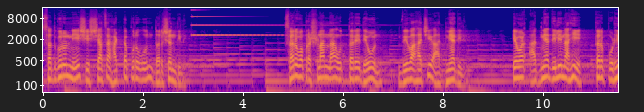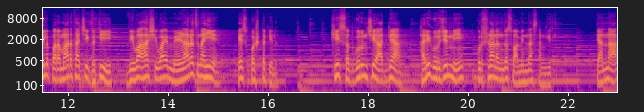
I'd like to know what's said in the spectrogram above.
सद्गुरूंनी शिष्याचा हट्ट पुरवून दर्शन दिले. सर्व प्रश्नांना उत्तरे देऊन विवाहाची आज्ञा दिली. केवळ आज्ञा दिली नाही तर पुढील परमार्थाची गती विवाहाशिवाय मिळणारच नाहीये हे स्पष्ट केलं. ही सद्गुरूंची आज्ञा हरिगुरुजींनी कृष्णानंद स्वामींना सांगितली. त्यांना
